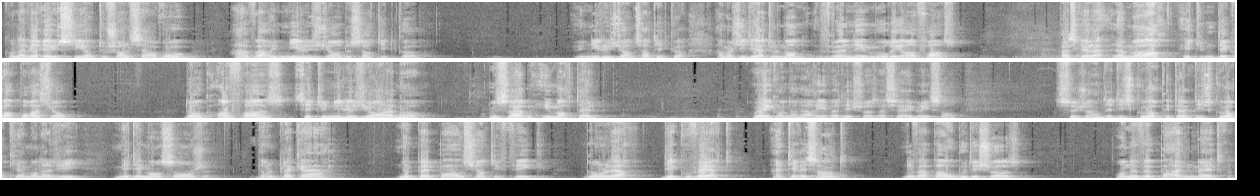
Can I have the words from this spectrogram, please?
qu'on avait réussi en touchant le cerveau à avoir une illusion de sortie de corps. Une illusion de sortie de corps. Alors moi j'ai dit à tout le monde, venez mourir en France. Parce que la, mort est une décorporation. Donc en France, c'est une illusion la mort. Nous sommes immortels. Vous voyez qu'on en arrive à des choses assez ahurissantes. Ce genre de discours, qui est un discours qui, à mon avis, met des mensonges dans le placard, ne paie pas aux scientifiques dont leur découverte intéressante ne va pas au bout des choses. On ne veut pas admettre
